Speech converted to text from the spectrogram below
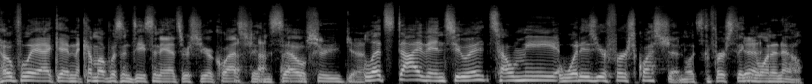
Hopefully, I can come up with some decent answers to your questions. So, sure you can. Let's dive into it. Tell me, what is your first question? What's the first thing yeah. you want to know?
